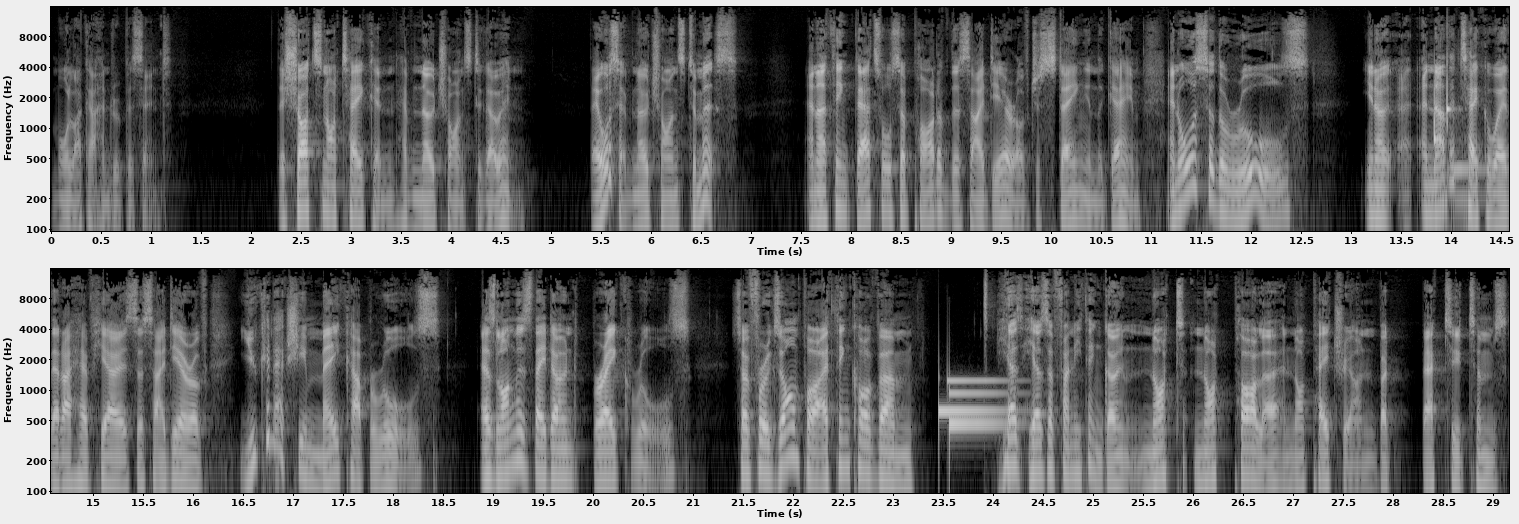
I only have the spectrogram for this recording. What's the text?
more like 100%. The shots not taken have no chance to go in. They also have no chance to miss. And I think that's also part of this idea of just staying in the game. And also the rules, you know, another takeaway that I have here is this idea of you can actually make up rules as long as they don't break rules. So, for example, I think of um, here's here's a funny thing going not not Parler and not Patreon, but back to Tim's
